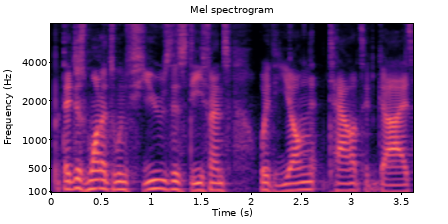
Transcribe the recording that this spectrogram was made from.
but they just wanted to infuse this defense with young, talented guys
